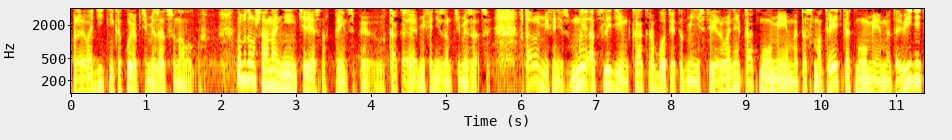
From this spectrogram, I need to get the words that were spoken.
проводить никакую оптимизацию налогов. Ну, потому что она неинтересна, в принципе, как э, механизм оптимизации. Второй механизм. Мы отследим, как работает администрирование, как мы умеем это смотреть, как мы умеем это видеть.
